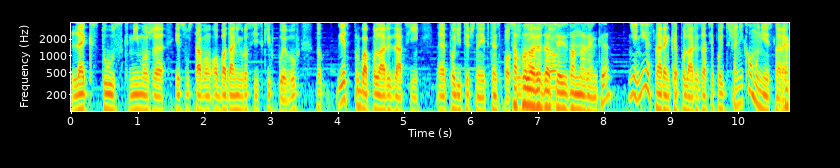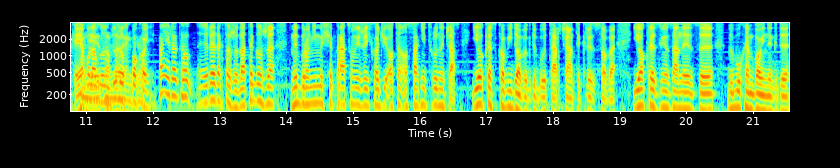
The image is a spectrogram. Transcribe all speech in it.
Lex Tusk, mimo że jest ustawą o badaniu rosyjskich wpływów. No, jest próba polaryzacji politycznej w ten sposób. Ta ale polaryzacja to... jest wam na rękę? Nie, nie jest na rękę polaryzacja polityczna, nikomu nie jest na rękę. Ja wolałbym dużo spokojniej. Panie redaktor- redaktorze, dlatego, że my bronimy się pracą, jeżeli chodzi o ten ostatni trudny czas. I okres covidowy, gdy były tarcze antykryzysowe, i okres związany z wybuchem wojny, gdy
